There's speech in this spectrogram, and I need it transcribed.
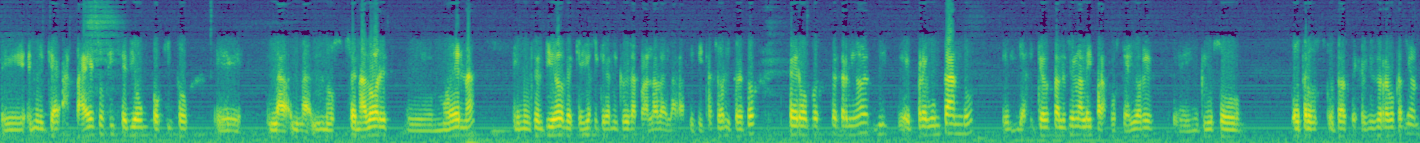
eh, en el que hasta eso sí se dio un poquito eh, los senadores de Morena, en el sentido de que ellos sí querían incluir la palabra de la ratificación y todo eso, pero pues se terminó eh, preguntando y así quedó establecido en la ley para posteriores, eh, incluso otros, otros ejercicios de revocación,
